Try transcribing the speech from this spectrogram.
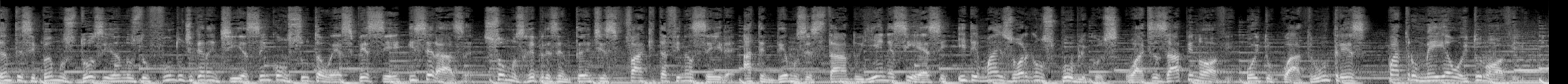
Antecipamos 12 anos do Fundo de Garantia sem consulta ao SPC e Serasa. Somos representantes Facta Financeira. Atendemos Estado, INSS e demais órgãos públicos. WhatsApp 98413 4689.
